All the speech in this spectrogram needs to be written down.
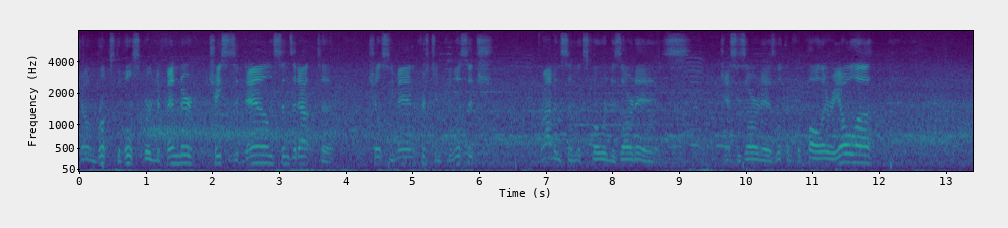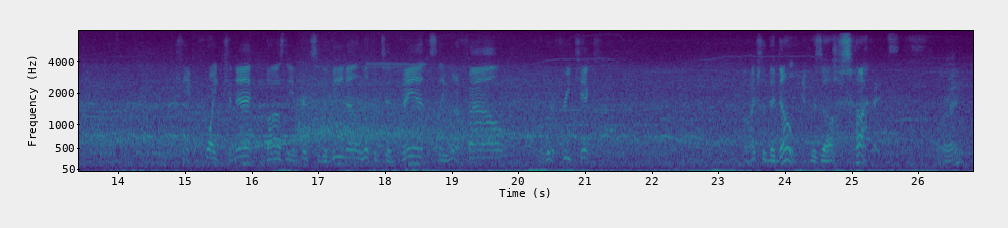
John Brooks, the Wolfsburg defender, chases it down, sends it out to Chelsea man Christian Pulisic. Robinson looks forward to Zardes. Gyasi Zardes looking for Paul Arriola. Can't quite connect. Bosnia and Herzegovina looking to advance. They win a foul. They win a free kick. Oh, actually, they don't. It was offsides. All right.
